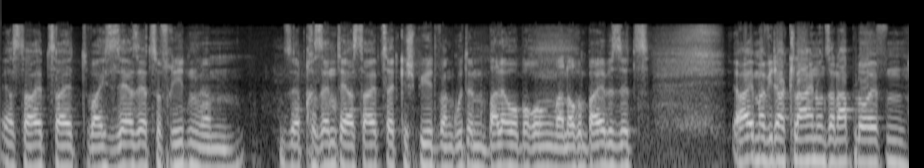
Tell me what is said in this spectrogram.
Erste Halbzeit war ich sehr, sehr zufrieden. Wir haben sehr präsente erste Halbzeit gespielt, waren gut in Balleroberungen, waren auch im Ballbesitz. Ja, immer wieder klar in unseren Abläufen,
